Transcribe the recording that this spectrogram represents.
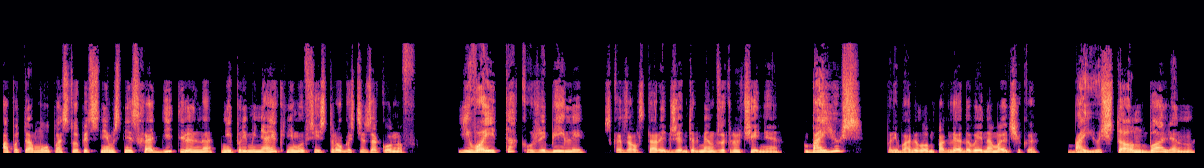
а потому поступит с ним снисходительно, не применяя к нему всей строгости законов. Его и так уже били», — сказал старый джентльмен в заключение. «Боюсь», — прибавил он, поглядывая на мальчика, — «боюсь, что он болен».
